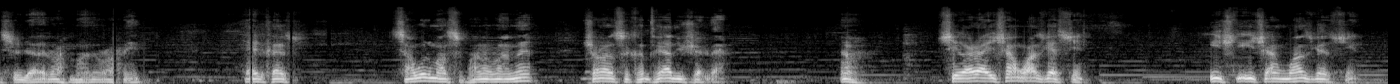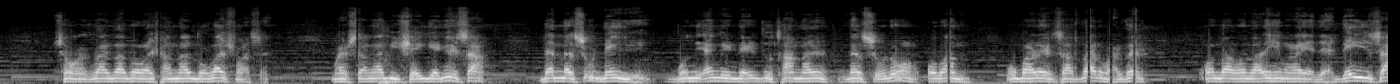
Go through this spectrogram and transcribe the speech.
Bismillahirrahmanirrahim. Herkes savurması paralarını sonra sıkıntıya düşerler. Sigara içen vazgeçsin. İçki içen vazgeçsin. Sokaklarda dolaşanlar dolaşmasın. Başlarına bir şey gelirse ben mesul değilim. Bunu emirleri tutanların mesulü olan mübarek zatlar vardır. Onlar onları himaye eder. Değilse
